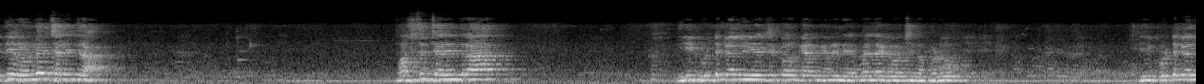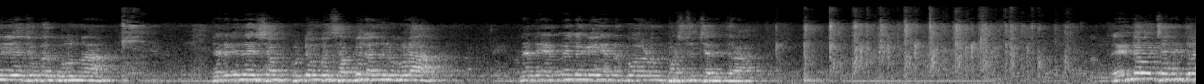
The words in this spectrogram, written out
ఇది రెండో చరిత్ర. ఫస్ట్ చరిత్ర ఈ గుంటకల్ నియోజకవర్గానికి నేను ఎమ్మెల్యేగా వచ్చినప్పుడు ఈ గుంటకల్ నియోజకవర్గం ఉన్న తెలుగుదేశం కుటుంబ సభ్యులందరూ కూడా నన్ను ఎమ్మెల్యేగా ఎన్నుకోవడం ఫస్ట్ చరిత్ర. రెండవ చరిత్ర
